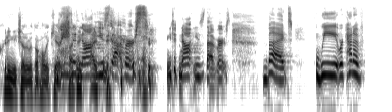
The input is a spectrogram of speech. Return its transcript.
Greeting each other with a holy kiss. we I did not I- use that verse. we did not use that verse. But we were kind of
